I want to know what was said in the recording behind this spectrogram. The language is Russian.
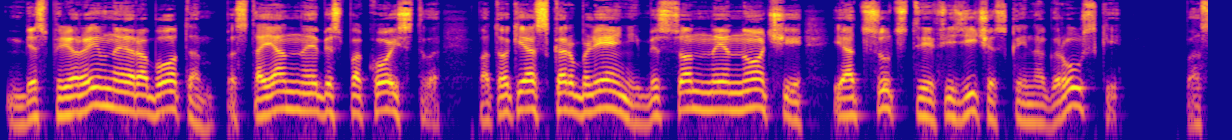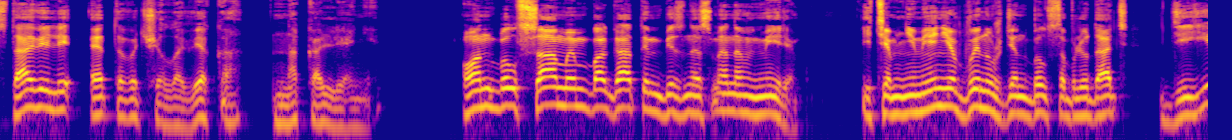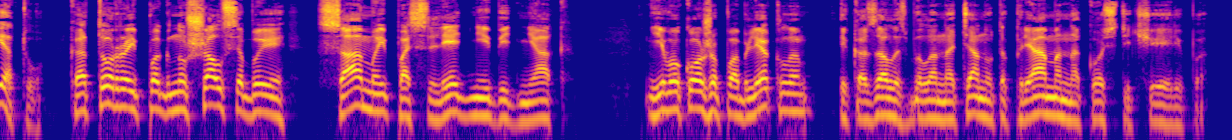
Беспрерывная работа, постоянное беспокойство, потоки оскорблений, бессонные ночи и отсутствие физической нагрузки поставили этого человека на колени. Он был самым богатым бизнесменом в мире и, тем не менее, вынужден был соблюдать диету, которой погнушался бы самый последний бедняк. Его кожа поблекла и, казалось, была натянута прямо на кости черепа.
